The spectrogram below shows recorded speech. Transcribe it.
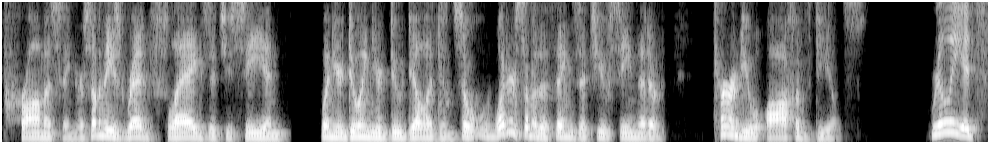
promising or some of these red flags that you see in when you're doing your due diligence. So what are some of the things that you've seen that have turned you off of deals? Really, it's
